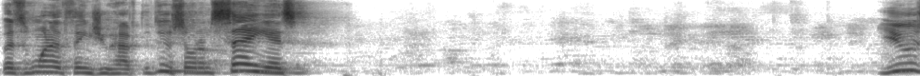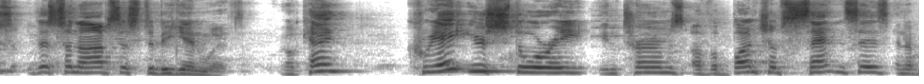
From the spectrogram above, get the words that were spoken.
But it's one of the things you have to do. So what I'm saying is use the synopsis to begin with, okay? Create your story in terms of a bunch of sentences and, a,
